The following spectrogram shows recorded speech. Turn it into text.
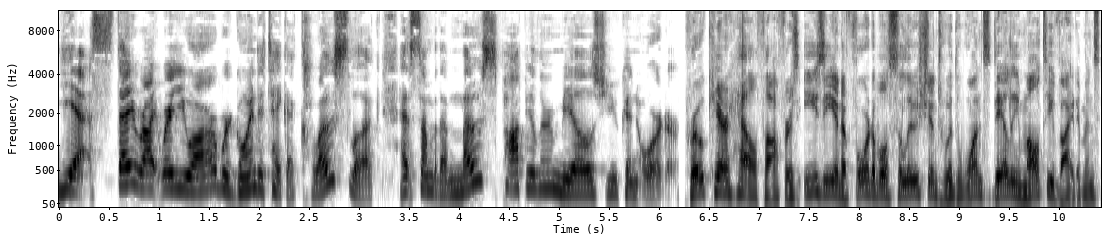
Yes, stay right where you are. We're going to take a close look at some of the most popular meals you can order. ProCare Health offers easy and affordable solutions with once daily multivitamins,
